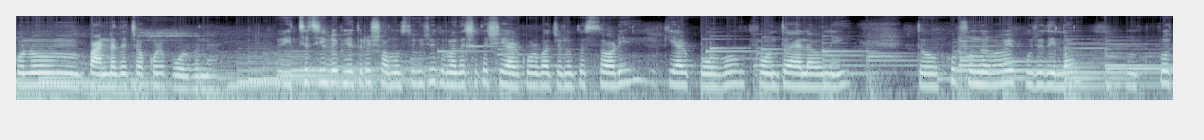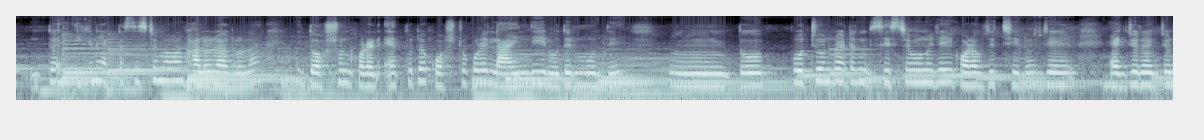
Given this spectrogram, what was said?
কোনো পান্ডাদের চক্করে পড়বে না। তো ইচ্ছে ছিল ভেতরে সমস্ত কিছু তোমাদের সাথে শেয়ার করবার জন্য, তো সরি কি আর করব? ফোন তো অ্যালাউ নেই। তো খুব সুন্দরভাবে পুজো দিলাম। তো এখানে একটা সিস্টেম আমার ভালো লাগল না। দর্শন করার, এতটা কষ্ট করে লাইন দিয়ে রোদের মধ্যে তো প্রচণ্ড একটা সিস্টেম অনুযায়ী করা উচিত ছিল যে একজন একজন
